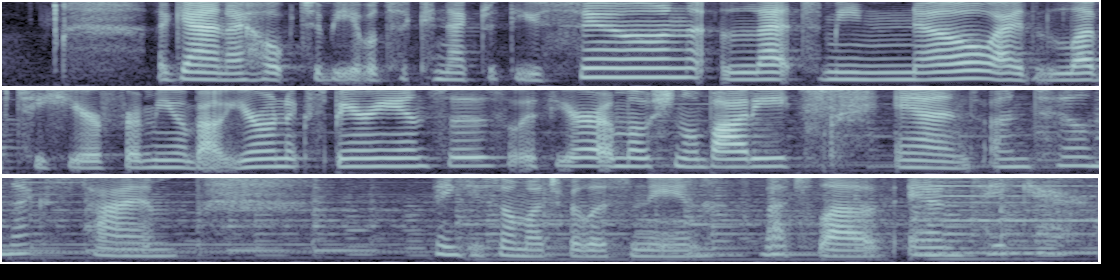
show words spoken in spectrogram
Again, I hope to be able to connect with you soon. Let me know. I'd love to hear from you about your own experiences with your emotional body. And until next time, thank you so much for listening. Much love and take care.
